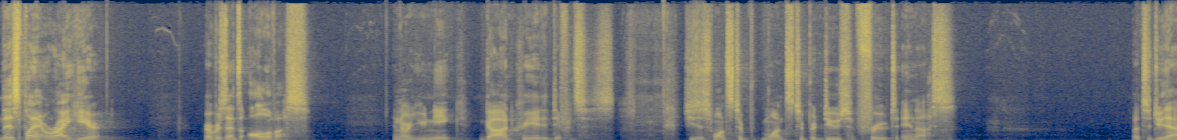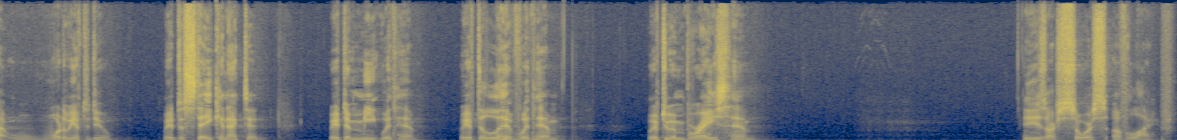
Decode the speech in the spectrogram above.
this plant right here, represents all of us in our unique, God created differences. Jesus wants to, wants to produce fruit in us. But to do that, what do we have to do? We have to stay connected. We have to meet with Him. We have to live with Him. We have to embrace Him. He is our source of life.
